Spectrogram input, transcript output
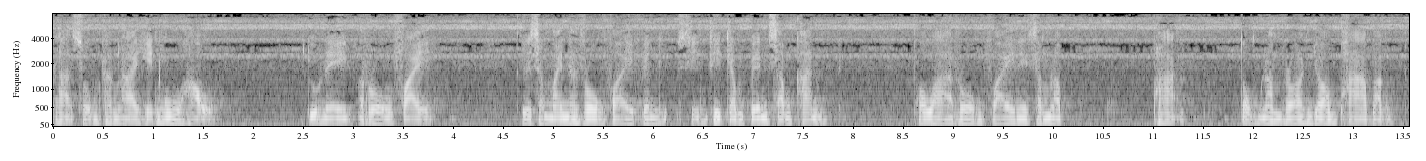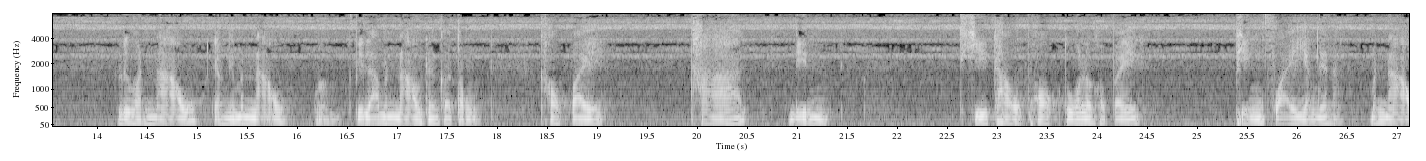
พระสงฆ์ทั้งหลายเห็นงูเห่า อยู่ในโรงไฟ คือสมัยนั้นโรงไฟเป็นสิ่งที่จำเป็นสำคัญ เพราะว่าโรงไฟในสำหรับพระต้มน้ำร้อนย้อมผ้าบัง หรือว่าหนาวอย่างนี้มันหนาวเวลามันหนาวท่านก็ต้องเข้าไปทาดินขี้เท่าพอกตัวแล้วก็ไปผิงไฟอย่างนี้นะมันหนาว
